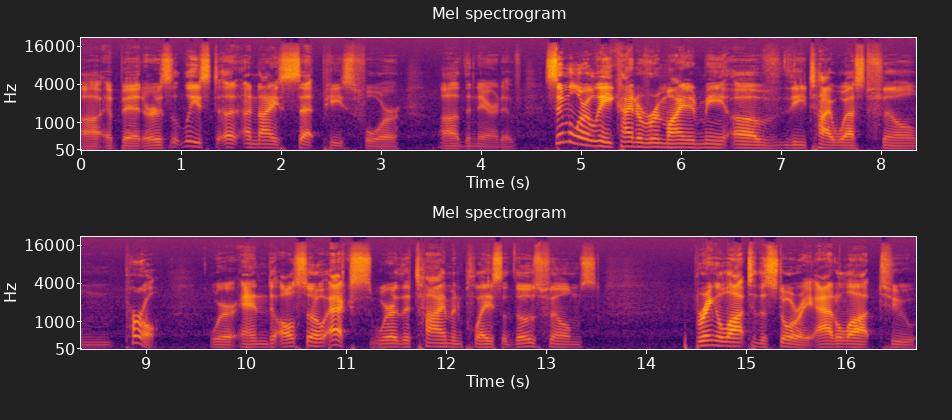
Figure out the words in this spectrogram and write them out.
uh, a bit, or is at least a, a nice set piece for the narrative. Similarly, kind of reminded me of the Ti West film Pearl where and also X, where the time and place of those films bring a lot to the story, add a lot to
